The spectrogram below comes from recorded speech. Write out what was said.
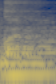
mình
